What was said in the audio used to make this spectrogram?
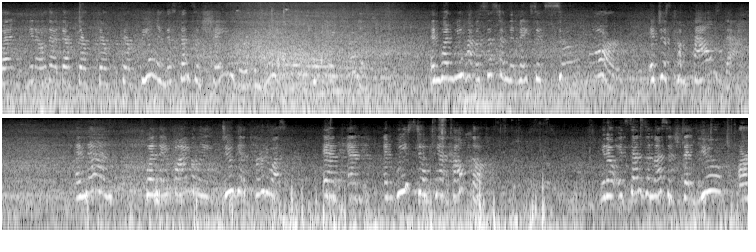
When, you know, that they're, they're, they're, they're feeling this sense of shame or guilt. And when we have a system that makes it so hard, it just compounds that. And then when they finally do get through to us and, and, and we still can't help them, you know, it sends a message that you are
